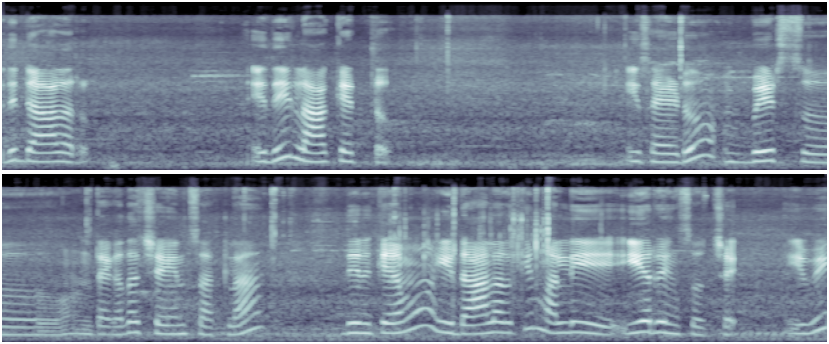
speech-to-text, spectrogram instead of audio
ఇది డాలర్. ఇది లాకెట్. ఈ సైడు బీడ్స్ ఉంటాయి కదా చైన్స్ అట్లా. దీనికేమో ఈ డాలర్కి మళ్ళీ ఇయర్ రింగ్స్ వచ్చాయి. ఇవి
